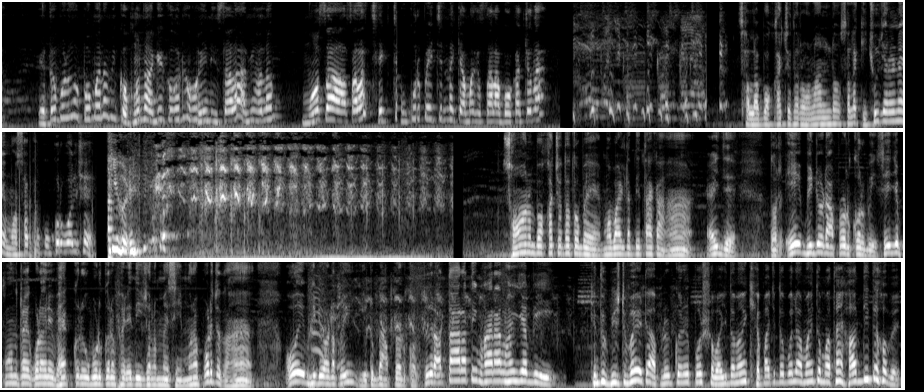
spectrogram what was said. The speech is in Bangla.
এত বড় অপমান আমি কখনো আগে কখনো হয়নি সালা আমি হলাম মশা সালা ছেক কুকুর পেয়েছেন নাকি আমাকে সালা বকা চোদা সালা বকাচোদা রোনাল্ডো সালা কিছুই জানে না মশা কুকুর বলছে। শোন বকাচোদা তবে মোবাইলটা দিয়ে টাকা হ্যাঁ এই যে তোর এই ভিডিওটা আপলোড করবি সেই যে পনেরোটায় গোড়ায় ভ্যাক করে উবড় করে ফেলে দিয়েছিলাম মেশিন মনে পড়ছে তো হ্যাঁ ওই ভিডিওটা তুই ইউটিউবে আপলোড কর তুই রাতারাতি ভাইরাল হয়ে যাবি। কিন্তু বিষ্ট ভাই এটা আপলোড করার পর সবাই যদি আমায় খেপা খেপাচিত বলে আমায় তো মাথায় হাত দিতে হবে।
